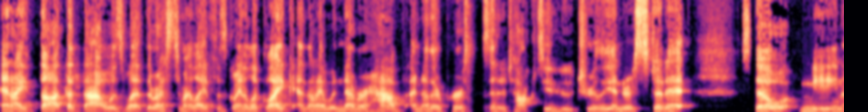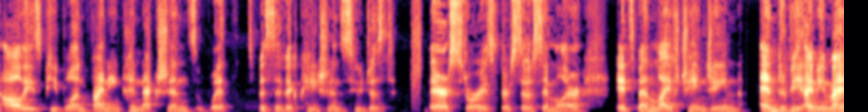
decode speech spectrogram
And i thought that that was what the rest of my life was going to look like and that i would never have another person to talk to who truly understood it. So meeting all these people and finding connections with specific patients who just their stories are so similar. It's been life changing and be i mean my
